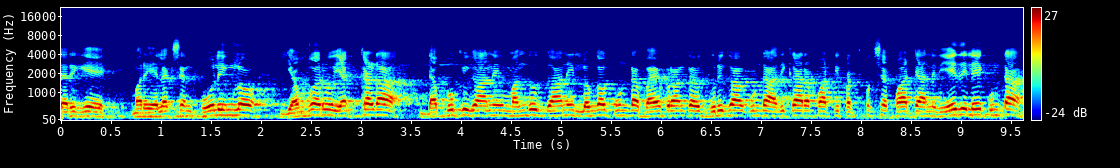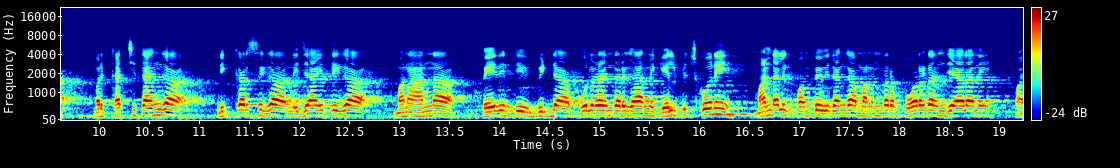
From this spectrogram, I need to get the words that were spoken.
జరిగే మరి ఎలక్షన్ పోలింగ్లో ఎవ్వరు ఎక్కడ డబ్బుకి కానీ మందుకు కానీ లొంగకుండా భయభ్రాంతాలకు గురి కాకుండా అధికార పార్టీ ప్రతిపక్ష పార్టీ అనేది ఏది లేకుండా మరి ఖచ్చితంగా నిక్కర్సిగా నిజాయితీగా మన అన్న పేదింటి బిడ్డ పూలరేందర్ గారిని గెలిపించుకొని మండలికి పంపే విధంగా మనందరం పోరాటం చేయాలని మా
